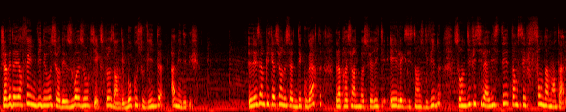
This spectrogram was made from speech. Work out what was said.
J'avais d'ailleurs fait une vidéo sur des oiseaux qui explosent dans des bocaux sous vide à mes débuts. Les implications de cette découverte, la pression atmosphérique et l'existence du vide, sont difficiles à lister tant c'est fondamental.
